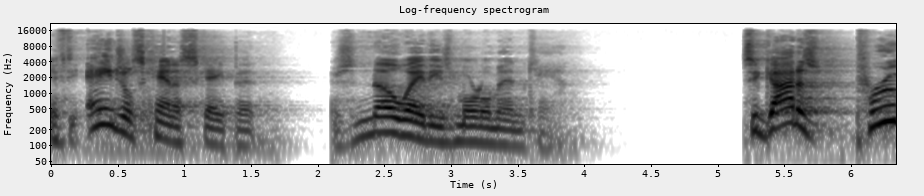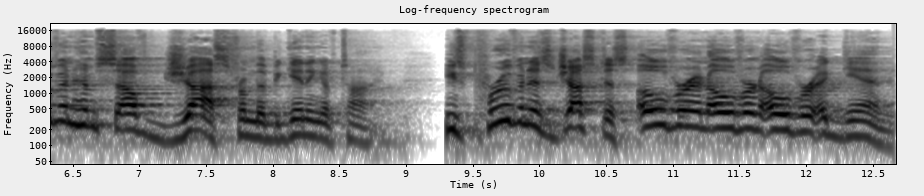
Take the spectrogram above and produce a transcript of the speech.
If the angels can't escape it, there's no way these mortal men can. See, God has proven himself just from the beginning of time. He's proven his justice over and over and over again.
